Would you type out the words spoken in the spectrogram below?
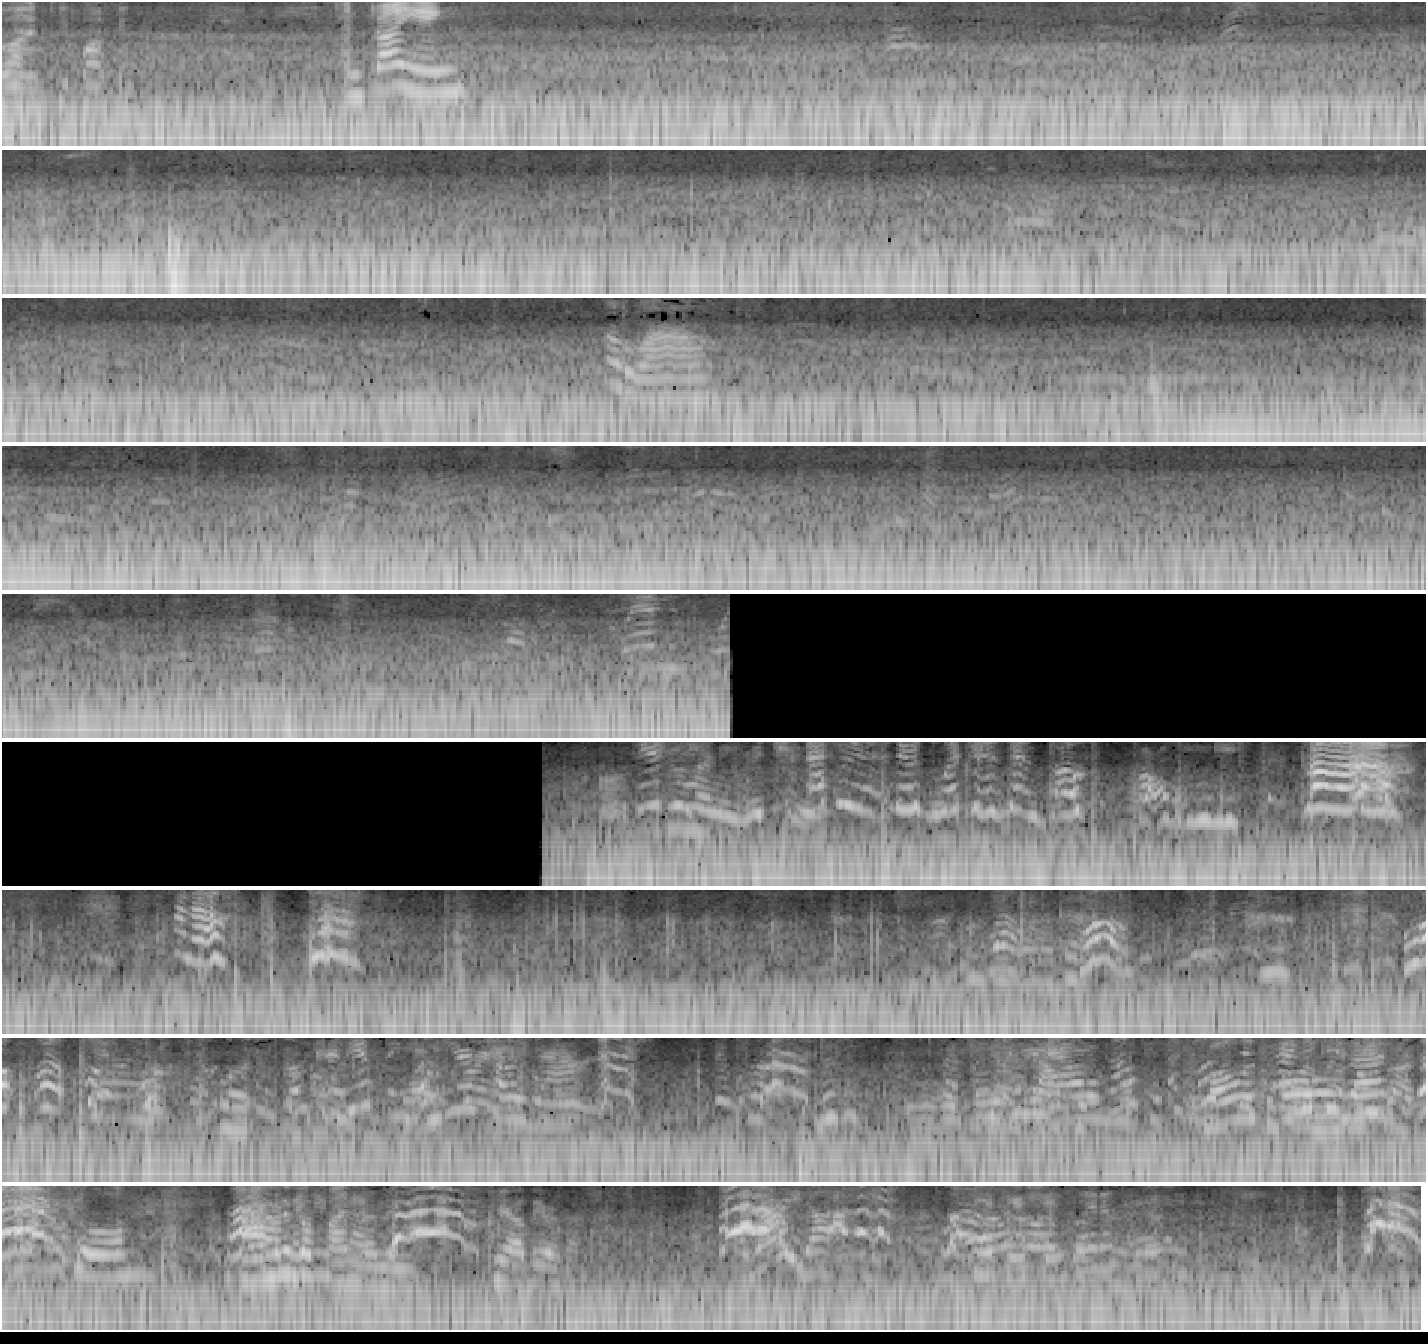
Go on, keep walking. I'm trying. Oh wow. There's Too many witches. Actually, there's witches and ghosts following me. Ah! I know. Ah! Whoa, whoa. Whoa, whoa, whoa, whoa. Look, could be a finger in here, probably that. This is a finger coming out of the Well, it's a I think it's That's that. kind of cool. So I'm gonna go find them. And, here, I'll be right back. Already done. See if your shoes light up. Ah!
